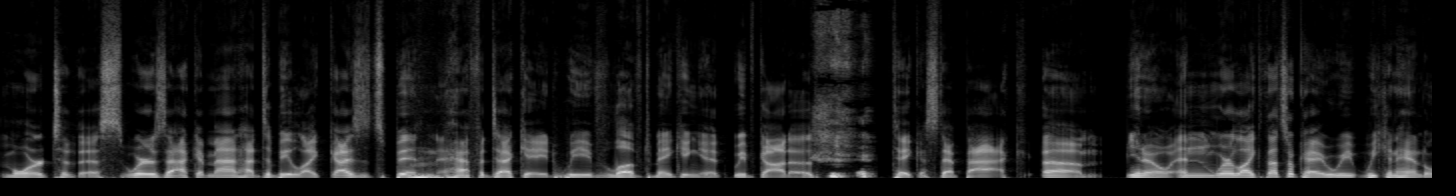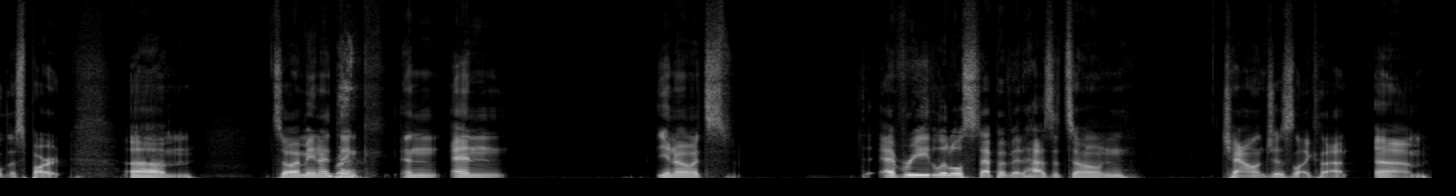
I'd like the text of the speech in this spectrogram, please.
more to this, where Zach and Matt had to be like, guys, it's been half a decade. We've loved making it. We've got to take a step back. Um, you know, and we're like, that's okay. We we can handle this part. Um, so I mean, I think and and you know, it's every little step of it has its own challenges like that. Um,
